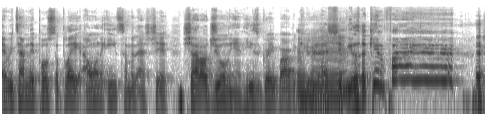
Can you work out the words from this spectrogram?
every time they post a plate, I want to eat some of that shit. Shout out Julian, he's a great barbecue. That should be looking fire. Shout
